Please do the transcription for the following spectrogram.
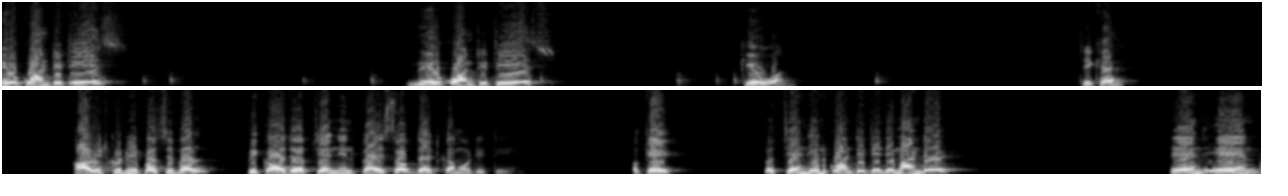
new quantity is new quantity is Q1 ठीक है how it could be possible because of change in price of that commodity okay so change in quantity demanded change in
